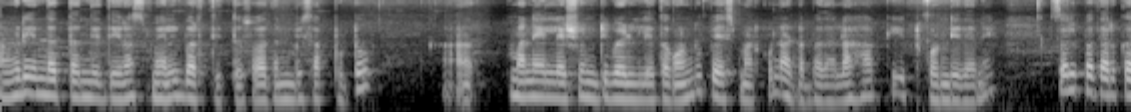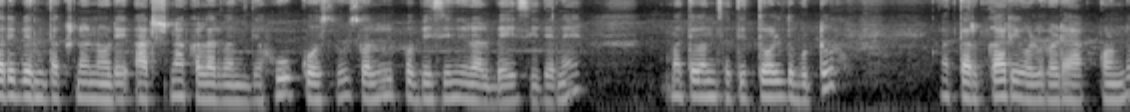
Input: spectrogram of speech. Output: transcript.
ಅಂಗಡಿಯಿಂದ ತಂದಿದ್ದೇನೋ ಸ್ಮೆಲ್ ಬರ್ತಿತ್ತು. ಸೊ ಅದನ್ನು ಬಿಸಾಕ್ಬಿಟ್ಟು ಮನೆಯಲ್ಲೇ ಶುಂಠಿ, ಬೆಳ್ಳುಳ್ಳಿ ತೊಗೊಂಡು ಪೇಸ್ಟ್ ಮಾಡ್ಕೊಂಡು ಅಡ್ಡ ಹಾಕಿ ಇಟ್ಕೊಂಡಿದ್ದೇನೆ. ಸ್ವಲ್ಪ ತರಕಾರಿ ಬೆಂದ ತಕ್ಷಣ ನೋಡಿ ಅರಿಶಿನ ಕಲರ್ ಬಂದಿದೆ. ಹೂಕೋಸು ಸ್ವಲ್ಪ ಬಿಸಿ ನೀರಲ್ಲಿ ಬೇಯಿಸಿದ್ದೇನೆ. ಮತ್ತು ಒಂದು ಸತಿ ತೊಳೆದುಬಿಟ್ಟು ಆ ತರಕಾರಿ ಒಳಗಡೆ ಹಾಕ್ಕೊಂಡು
